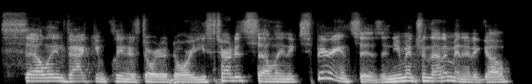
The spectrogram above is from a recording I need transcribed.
selling vacuum cleaners door to door, you started selling experiences. And you mentioned that a minute ago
